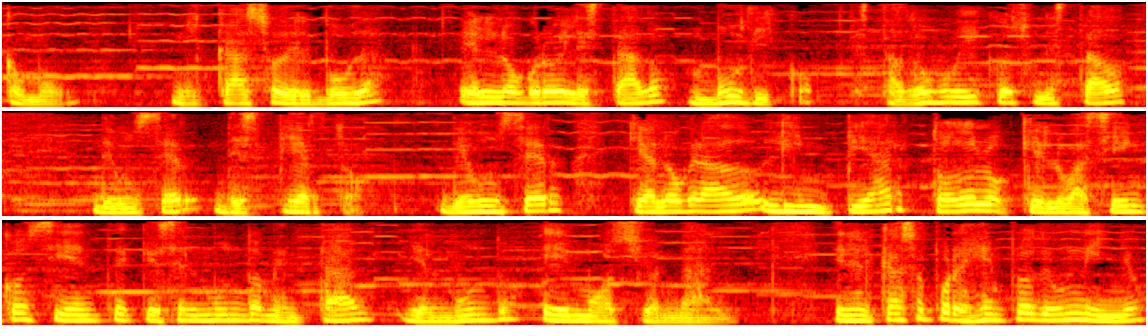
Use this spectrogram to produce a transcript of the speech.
como en el caso del Buda, él logró el estado búdico. El estado búdico es un estado de un ser despierto, de un ser que ha logrado limpiar todo lo que lo hacía inconsciente, que es el mundo mental y el mundo emocional. En el caso, por ejemplo, de un niño,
